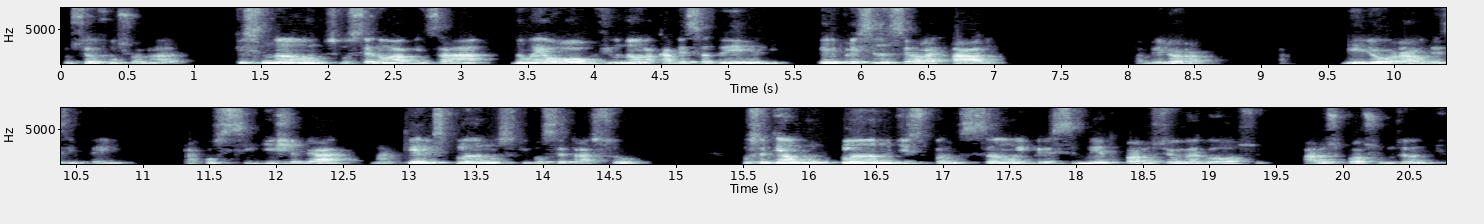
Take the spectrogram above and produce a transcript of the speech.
para o seu funcionário. Porque senão, se você não avisar, não é óbvio não na cabeça dele. Ele precisa ser alertado para melhorar melhorar o desempenho, para conseguir chegar naqueles planos que você traçou. Você tem algum plano de expansão e crescimento para o seu negócio para os próximos anos?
